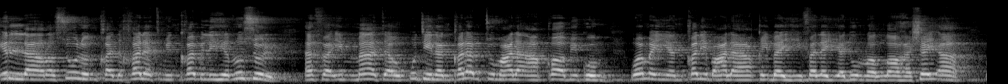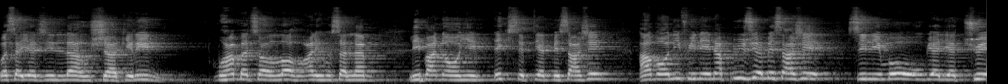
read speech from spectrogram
إلا رسول قد خلت من قبله الرسل أفإن مات أو قتل انقلبتم على أعقابكم ومن ينقلب على عقبيه فلن يضر الله شيئا وسيجزي الله الشاكرين Muhammad sallallahu alayhi wa sallam, li pa nan yon, eksepte yon mesaje, avon li fini nan plizye mesaje, si li mou ou bien li a tue,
